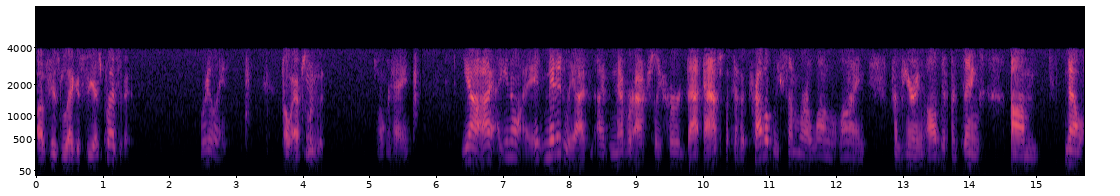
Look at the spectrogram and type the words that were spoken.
of his legacy as president. Really? Oh, absolutely. Okay. Yeah, I you know, admittedly, I've I've never actually heard that aspect of it. Probably somewhere along the line, from hearing all different things. Um, now,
